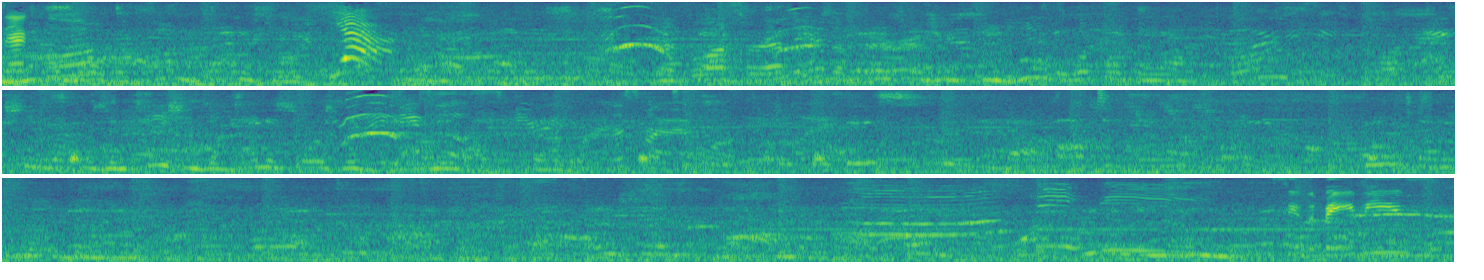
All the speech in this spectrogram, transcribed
Is that cool? Yeah. The Velociraptors up there, right? You see here, they look like they are actually representations of dinosaurs with like feathers. This one's cool. See the babies?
